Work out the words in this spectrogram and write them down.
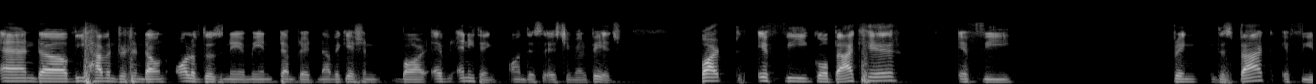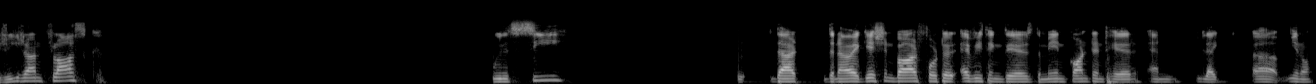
And uh, we haven't written down all of those main template navigation bar, anything on this HTML page. But if we go back here, if we bring this back, if we rerun Flask, we'll see that the navigation bar, footer everything there's the main content here. And like, uh, you know,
